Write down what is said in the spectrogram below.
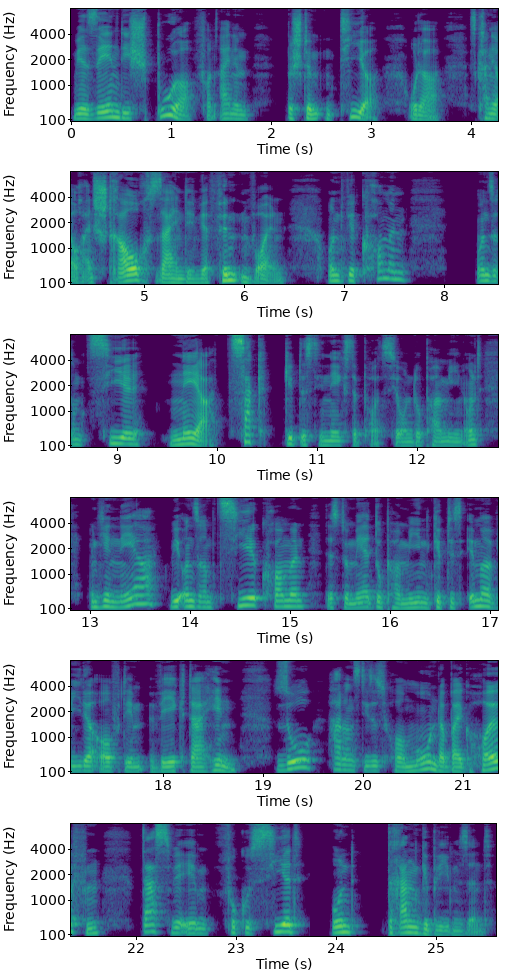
Wir sehen die Spur von einem bestimmten Tier oder es kann ja auch ein Strauch sein, den wir finden wollen. Und wir kommen unserem Ziel näher. Zack, gibt es die nächste Portion Dopamin. Und, und je näher wir unserem Ziel kommen, desto mehr Dopamin gibt es immer wieder auf dem Weg dahin. So hat uns dieses Hormon dabei geholfen, dass wir eben fokussiert und dran geblieben sind.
